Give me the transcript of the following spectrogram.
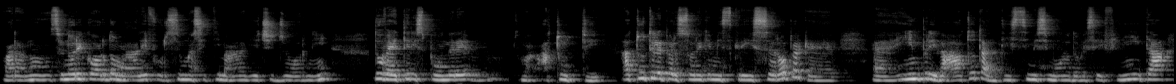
guarda, non- se non ricordo male, forse una settimana, dieci giorni, dovetti rispondere insomma, a tutti, a tutte le persone che mi scrissero perché eh, in privato tantissimi Simona dove sei finita,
